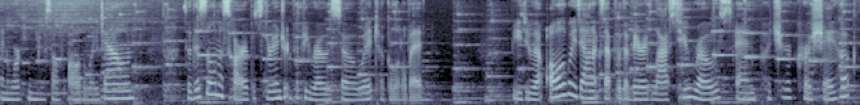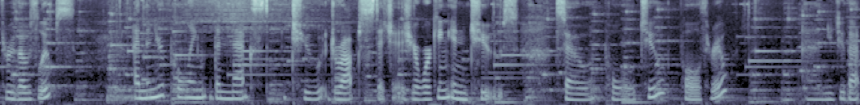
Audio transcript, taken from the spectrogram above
and working yourself all the way down. So this is on a scarf, it's 350 rows, so it took a little bit. But you do that all the way down except for the very last two rows and put your crochet hook through those loops. And then you're pulling the next two dropped stitches. You're working in twos. So pull two, pull through, and you do that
